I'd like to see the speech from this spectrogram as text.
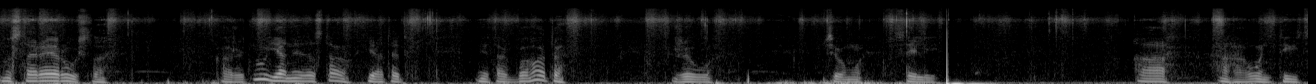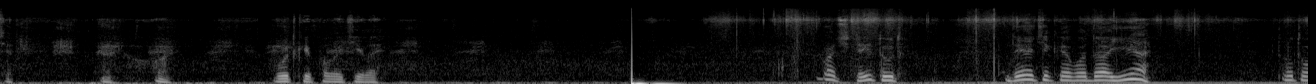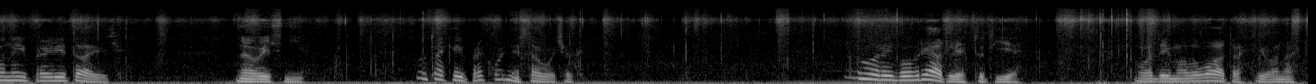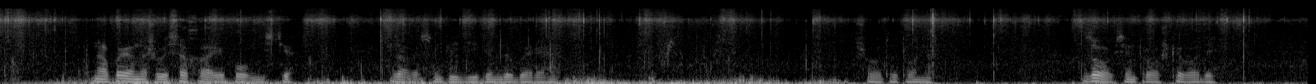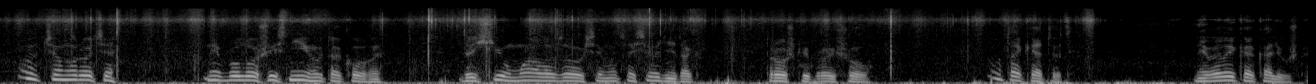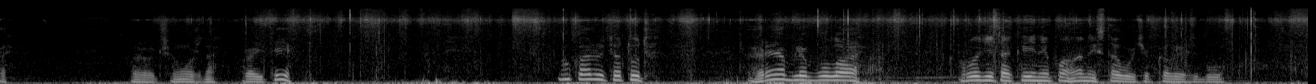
ну, старе русло. Кажуть, ну я не застав, я тут не так багато живу в цьому селі. А, ага, вон, дивіться. Вон, вудки полетіли. Бачите, і тут, де тільки вода є, тут вони і прилітають навесні. Ну такий прикольний ставочок. Ну, риба вряд ли тут є. Води маловато і вона напевно ж висохає повністю. Зараз ми підійдемо до берега. Що тут воно? Зовсім трошки води. Ну, в цьому році не було ще снігу такого. Дощів мало зовсім. Оце сьогодні так трошки пройшов. Ну таке тут. Невелика калюшка. Коротше, можна пройти. Ну кажуть, а тут гребля була. Вроді такий непоганий ставочок колись був.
